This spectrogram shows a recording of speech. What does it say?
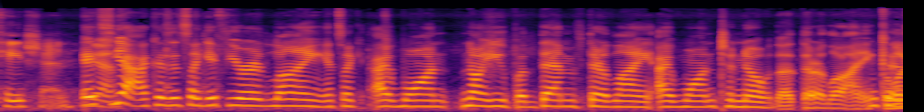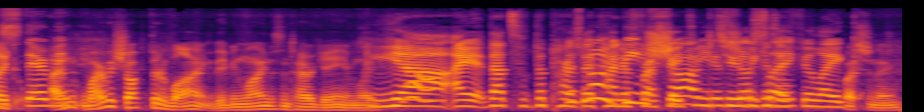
clarification? it's Yeah. yeah, because it's like if you're lying, it's like I want not you, but them. If they're lying, I want to know that they're lying But because like, they're. I'm- Making, why are we shocked they're lying? They've been lying this entire game. Like Yeah, I that's the part It's that not kind of being frustrates me it's too just because I like- feel like questioning.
